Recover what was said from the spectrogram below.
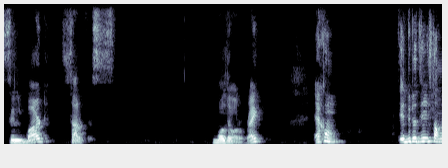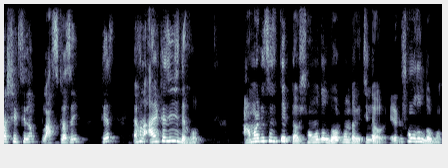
সিলভার্ড সারফেস বলতে পারো রাইট এখন এই দুটো জিনিস তো আমরা শিখছিলাম লাস্ট ক্লাসে ঠিক আছে? এখন আরেকটা জিনিস দেখো, আমার কাছে যদি একটা সমতল দর্পণ থাকে, চিন্তা করো, এটা একটা সমতল দর্পণ,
